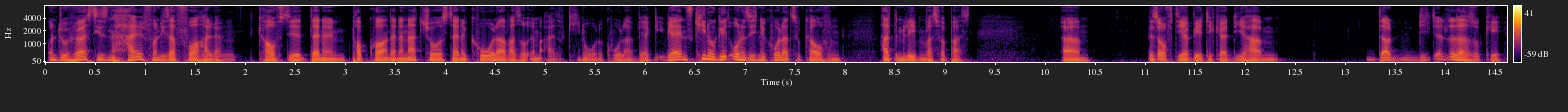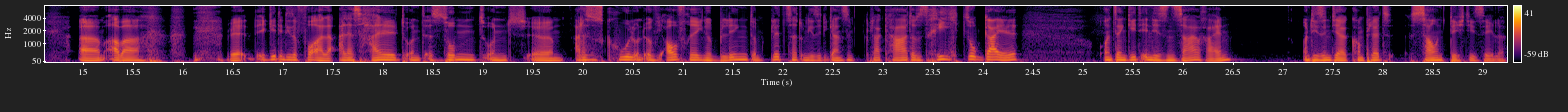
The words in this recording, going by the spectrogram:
Und du hörst diesen Hall von dieser Vorhalle. Mhm. Kaufst dir deinen Popcorn, deine Nachos, deine Cola, was auch immer. Also Kino ohne Cola. Wer, wer ins Kino geht, ohne sich eine Cola zu kaufen, hat im Leben was verpasst. Ähm, bis auf Diabetiker, die haben. Da, die, das ist okay. Ähm, aber ihr geht in diese Vorhalle, alles halt und es summt und ähm, alles ist cool und irgendwie aufregend und blinkt und blitzert und ihr seht die ganzen Plakate und es riecht so geil. Und dann geht ihr in diesen Saal rein und die sind ja komplett sounddicht, die Säle.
